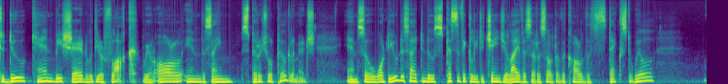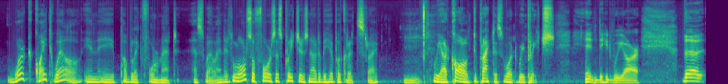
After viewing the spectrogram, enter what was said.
to do can be shared with your flock. We're all in the same spiritual pilgrimage. And so, what you decide to do specifically to change your life as a result of the call of this text will work quite well in a public format as well. And it will also force us preachers now to be hypocrites, right? Mm. We are called to practice what we preach. Indeed, we are. The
